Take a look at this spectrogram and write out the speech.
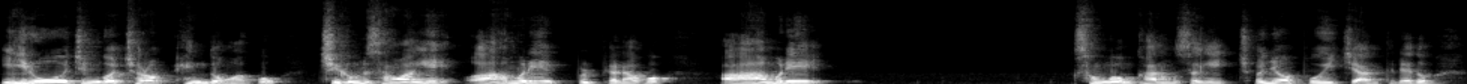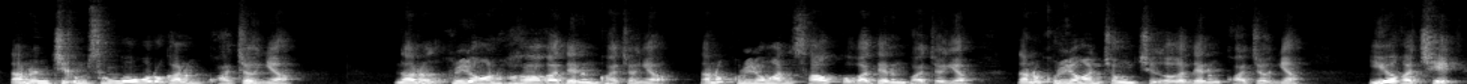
이루어진 것처럼 행동하고 지금 상황이 아무리 불편하고 아무리 성공 가능성이 전혀 보이지 않더라도 나는 지금 성공으로 가는 과정이야. 나는 훌륭한 화가가 되는 과정이야. 나는 훌륭한 사업가가 되는 과정이야. 나는 훌륭한 정치가가 되는 과정이야. 이와 같이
